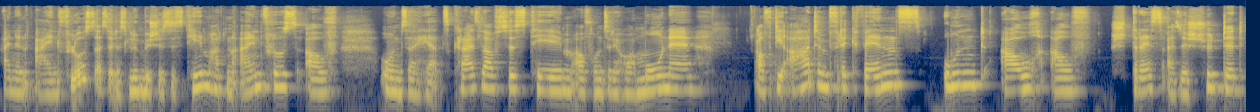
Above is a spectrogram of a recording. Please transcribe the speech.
einen Einfluss, also das limbische System hat einen Einfluss auf unser Herz-Kreislauf-System, auf unsere Hormone, auf die Atemfrequenz und auch auf Stress. Also es schüttet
